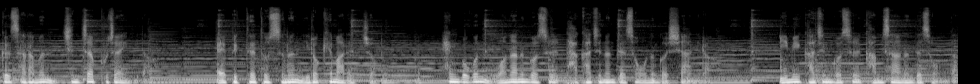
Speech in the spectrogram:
그 사람은 진짜 부자입니다. 에픽테토스는 이렇게 말했죠. 행복은 원하는 것을 다 가지는 데서 오는 것이 아니라 이미 가진 것을 감사하는 데서 온다.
